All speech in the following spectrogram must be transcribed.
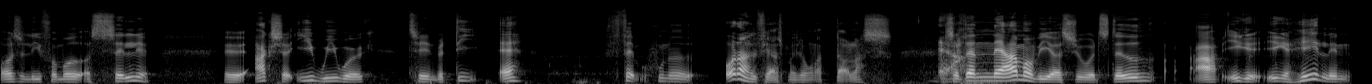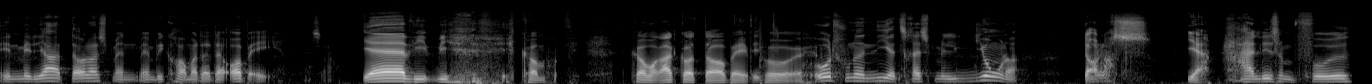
også lige formået at sælge øh, aktier i WeWork til en værdi af 578 millioner dollars. Ja. Så der nærmer vi os jo et sted, ah, ikke, ikke helt en, en milliard dollars, men, men vi kommer der derop af. Altså, Ja, vi, vi, vi, kommer, vi kommer ret godt deroppe af Det- på... Øh, 869 millioner dollars ja, har han ligesom fået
